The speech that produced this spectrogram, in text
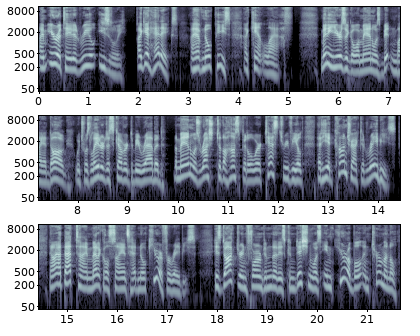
I'm irritated real easily. I get headaches. I have no peace. I can't laugh. Many years ago, a man was bitten by a dog, which was later discovered to be rabid. The man was rushed to the hospital where tests revealed that he had contracted rabies. Now, at that time, medical science had no cure for rabies. His doctor informed him that his condition was incurable and terminal.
